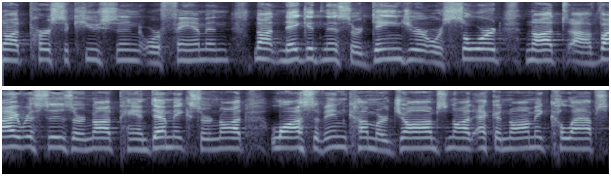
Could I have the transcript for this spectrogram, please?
not persecution or famine, not nakedness or danger or sword, not uh, viruses or not pandemics or not loss of income or jobs, not economic collapse,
